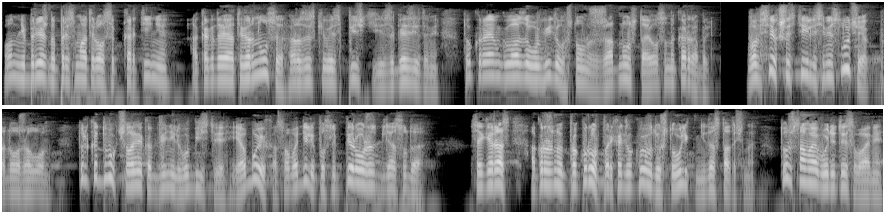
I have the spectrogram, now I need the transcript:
Он небрежно присматривался к картине, а когда я отвернулся, разыскивая спички и за газетами, то краем глаза увидел, что он жадно уставился на корабль. «Во всех шести или семи случаях, — продолжал он, — только двух человек обвинили в убийстве, и обоих освободили после первого же дня суда. Всякий раз окружной прокурор приходил к выводу, что улик недостаточно. То же самое будет и с вами.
